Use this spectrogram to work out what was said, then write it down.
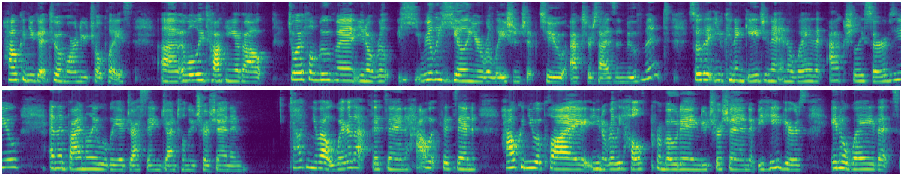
How can you get to a more neutral place? Um, and we'll be talking about joyful movement you know re- really healing your relationship to exercise and movement so that you can engage in it in a way that actually serves you. And then finally we'll be addressing gentle nutrition and talking about where that fits in, how it fits in, how can you apply, you know, really health promoting nutrition behaviors in a way that's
